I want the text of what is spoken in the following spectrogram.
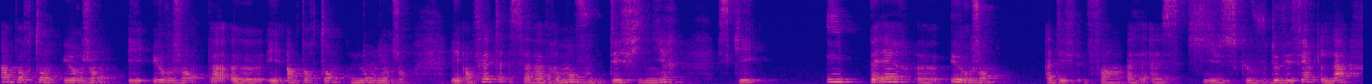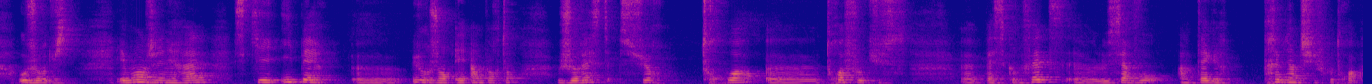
Important, urgent et urgent, pas et important, non urgent. Et en fait, ça va vraiment vous définir ce qui est hyper euh, urgent à, ce, qui, ce, que vous devez faire là, aujourd'hui. Et moi, en général, ce qui est hyper euh, urgent et important, je reste sur trois, euh, trois focus. parce qu'en fait, le cerveau intègre très bien le chiffre 3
